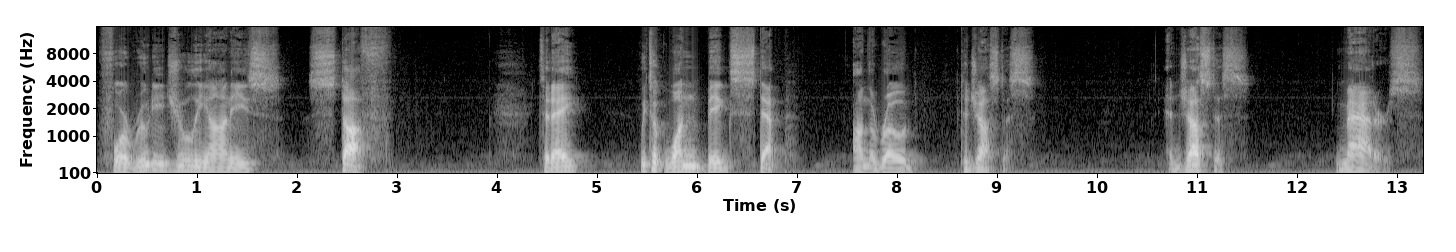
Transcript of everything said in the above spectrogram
for Rudy Giuliani's stuff. Today, we took one big step on the road to justice. And justice matters.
